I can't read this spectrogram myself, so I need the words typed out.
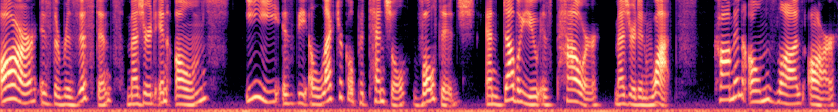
R is the resistance measured in ohms. E is the electrical potential, voltage, and W is power measured in watts. Common Ohm's laws are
